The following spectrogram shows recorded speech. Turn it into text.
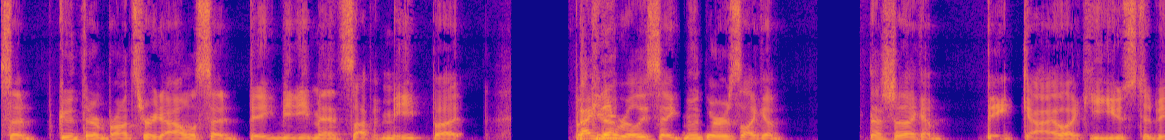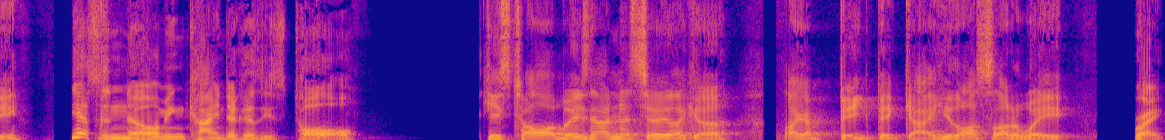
said Gunther and Bronson Reed, I almost said big meaty man slapping meat, but but Kinda. can you really say Gunther is like a necessarily like a big guy like he used to be? Yes and no. I mean, kinda because he's tall. He's tall, but he's not necessarily like a like a big big guy. He lost a lot of weight. Right.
